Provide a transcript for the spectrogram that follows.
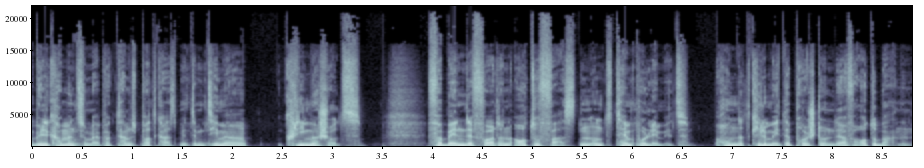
Willkommen zum Epoch Times Podcast mit dem Thema Klimaschutz. Verbände fordern Autofasten und Tempolimit. 100 Kilometer pro Stunde auf Autobahnen.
